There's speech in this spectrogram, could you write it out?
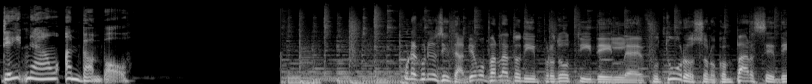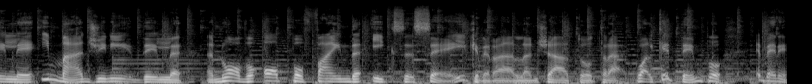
Date now on Bumble. Una curiosità, abbiamo parlato di prodotti del futuro, sono comparse delle immagini del nuovo Oppo Find X6 che verrà lanciato tra qualche tempo. Ebbene,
